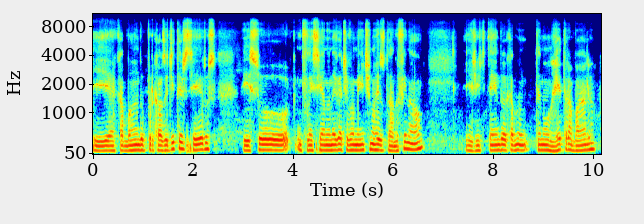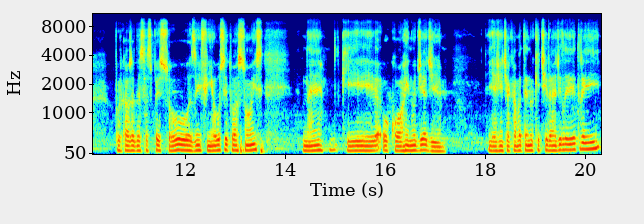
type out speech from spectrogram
e acabando por causa de terceiros, isso influenciando negativamente no resultado final e a gente tendo acaba tendo um retrabalho por causa dessas pessoas, enfim, ou situações, né, que ocorrem no dia a dia. E a gente acaba tendo que tirar de letra e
